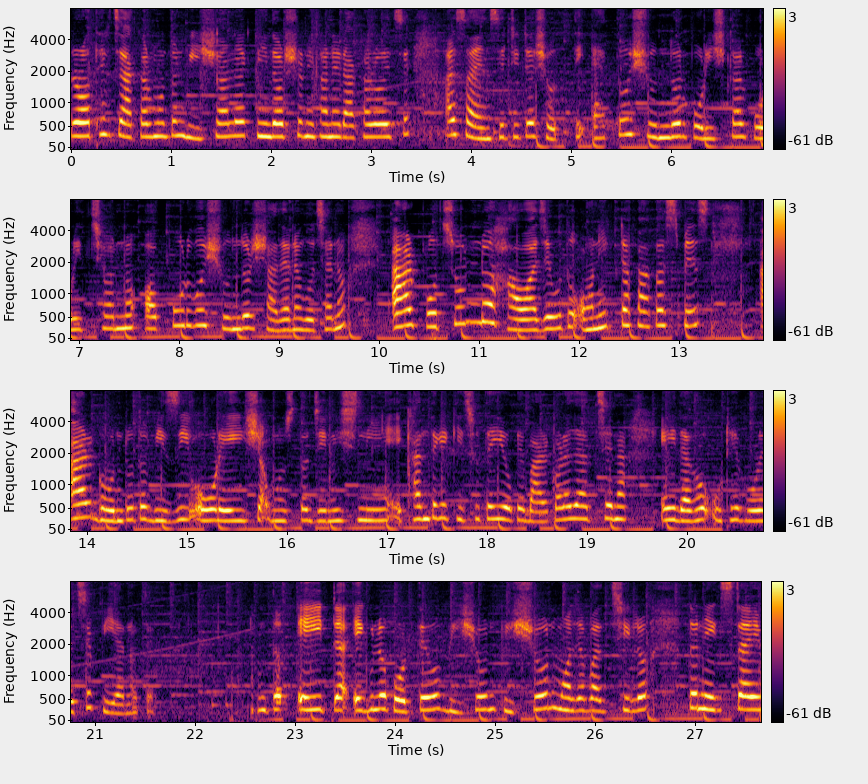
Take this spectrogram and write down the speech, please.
রথের চাকার মতন বিশাল এক নিদর্শন এখানে রাখা রয়েছে। আর সায়েন্স সিটিটা সত্যি এত সুন্দর, পরিষ্কার, পরিচ্ছন্ন, অপূর্ব সুন্দর সাজানো গোছানো। আর প্রচণ্ড হাওয়া, যেহেতু অনেকটা ফাঁকা স্পেস আর ঘন্টু তো বিজি ওর এই সমস্ত জিনিস নিয়ে। এখান থেকে কিছুতেই ওকে বার করা যাচ্ছে না। এই দেখো, উঠে পড়েছে পিয়ানোতে তো এইটা, এগুলো করতেও ভীষণ ভীষণ মজা পাচ্ছিল। তো নেক্সট টাইম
